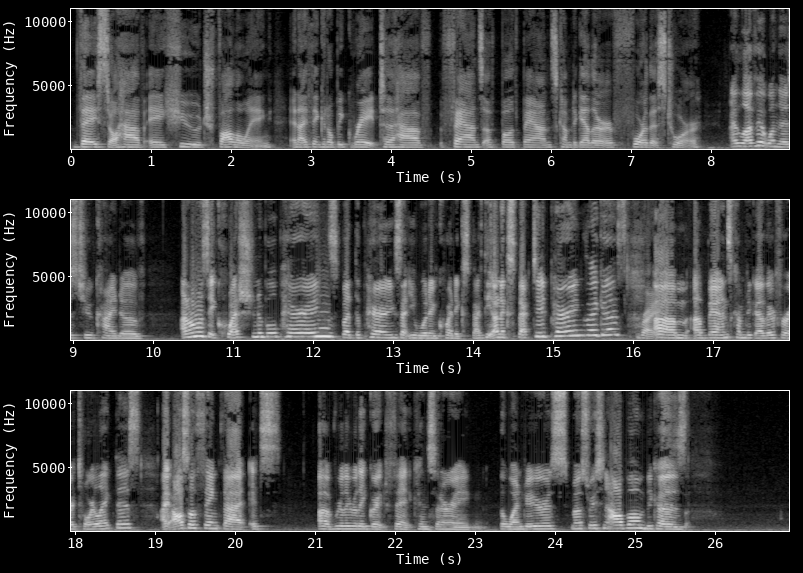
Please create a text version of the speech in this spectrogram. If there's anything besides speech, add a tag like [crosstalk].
they still have a huge following. And I think it'll be great to have fans of both bands come together for this tour. I love it when those two kind of I don't want to say questionable pairings, but the pairings that you wouldn't quite expect, the unexpected pairings, I guess. Right. Um, of bands come together for a tour like this. I also think that it's a really, really great fit considering the Wonder Years' most recent album because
